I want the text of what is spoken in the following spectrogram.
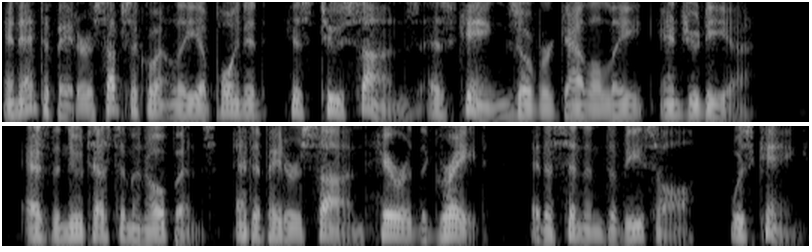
and Antipater subsequently appointed his two sons as kings over Galilee and Judea. As the New Testament opens, Antipater's son, Herod the Great, a descendant of Esau, was king,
